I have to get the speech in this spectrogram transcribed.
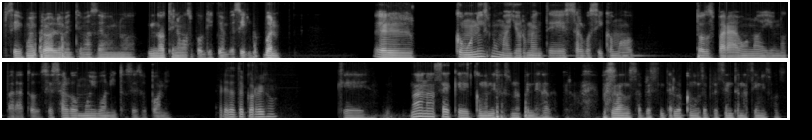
sí, muy probablemente más de uno. No tenemos público imbécil. Bueno, el comunismo mayormente es algo así como todos para uno y uno para todos. Es algo muy bonito, se supone. Ahorita te corrijo. Que no, no sé que el comunismo es una pendejada, pero pues vamos a presentarlo como se presentan a sí mismos.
